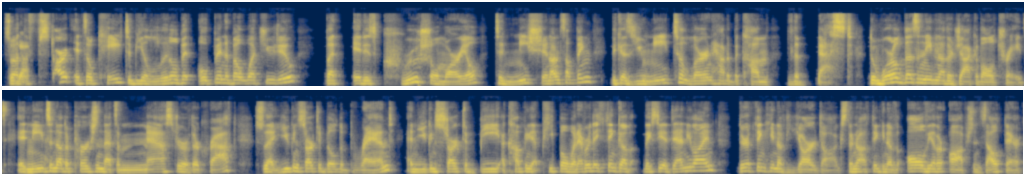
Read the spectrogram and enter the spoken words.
So at yeah. the start, it's okay to be a little bit open about what you do, but it is crucial, Mario, to niche in on something because you need to learn how to become the best. The world doesn't need another jack of all trades. It needs another person that's a master of their craft so that you can start to build a brand and you can start to be a company that people, whenever they think of, they see a dandelion, they're thinking of yard dawgs. They're not thinking of all the other options out there.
